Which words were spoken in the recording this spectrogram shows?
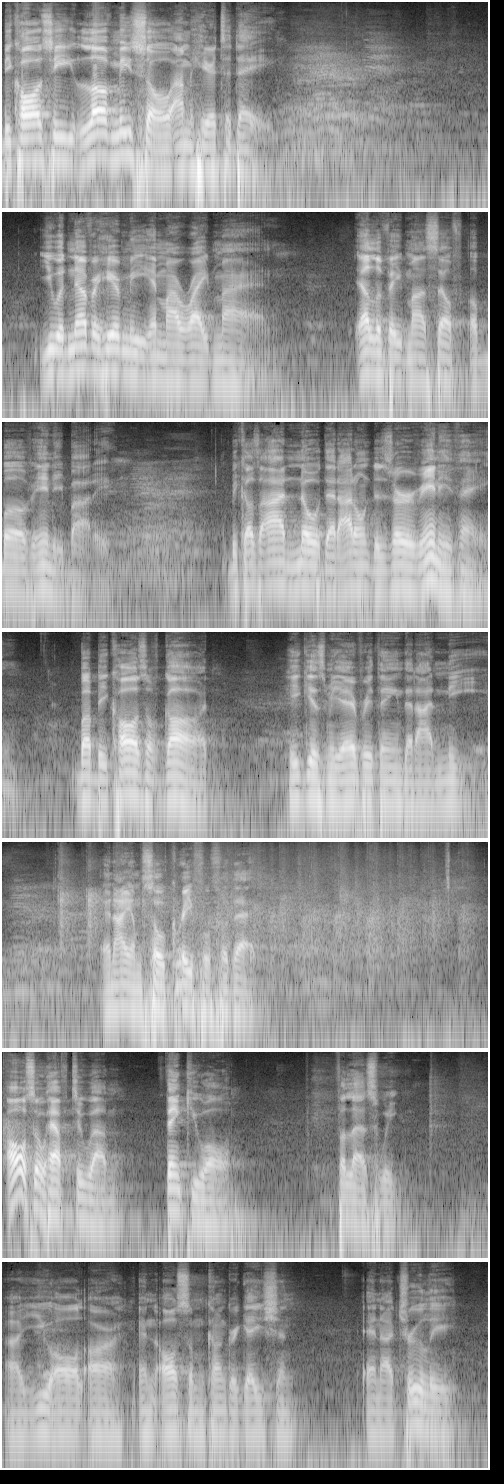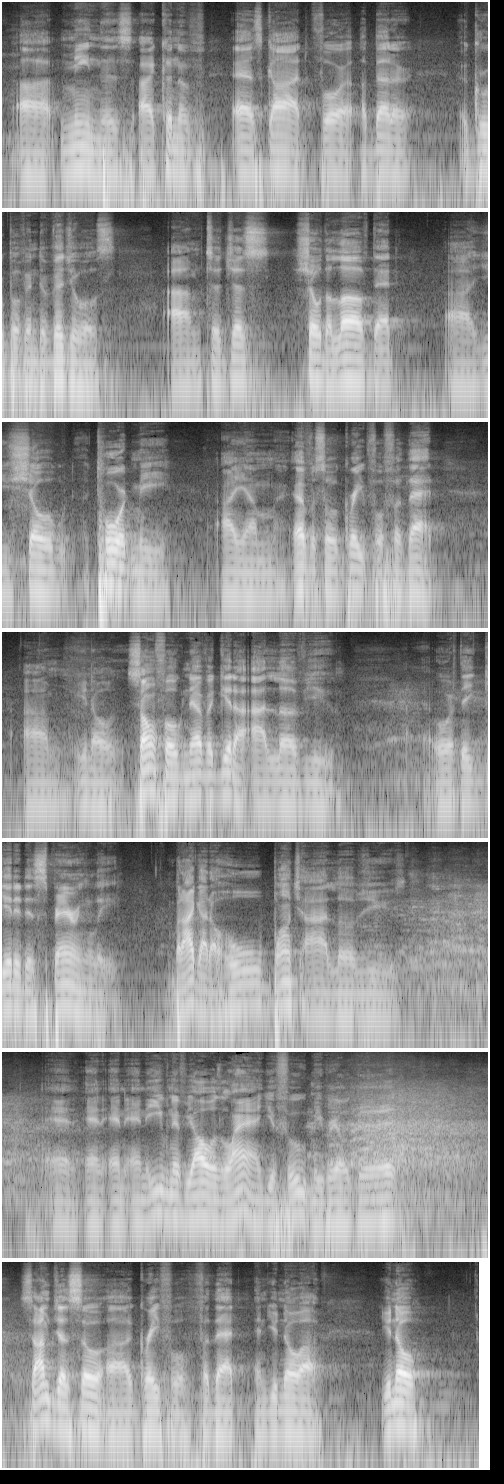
Because he loved me so, I'm here today. You would never hear me in my right mind elevate myself above anybody because I know that I don't deserve anything, but because of God, He gives me everything that I need. And I am so grateful for that. I also have to um, thank you all for last week. Uh, you all are an awesome congregation, and I truly uh, mean this. I couldn't have asked God for a better group of individuals um, to just show the love that uh, you showed toward me. I am ever so grateful for that. Um, you know, some folk never get a I love you, or if they get it, it's sparingly. But I got a whole bunch of I love yous and, and, and, and even if y'all was lying, you fooled me real good. So I'm just so uh, grateful for that. And you know, uh, you know,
